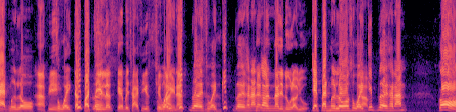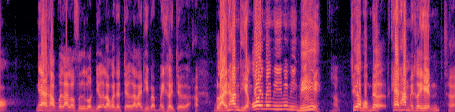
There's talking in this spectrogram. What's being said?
80,000โล อ่าพี่สวยจากกิ๊บปาจีนเลย แล้วแกไปใช้ที่สเชียงวใหยม่นะกิ๊บเลยสวยกิ๊บเลยคันนั้นน่าก็น่าน่าจะดูเราอยู่ เจ็ดแปดหมื่นโลสวยครับ กิ๊บเลยคันนั้น ก็เนี่ยครับ เวลาเราซื้อรถเยอะเราก็จะเจออะไรที่แบบไม่เคยเจออะครับ หลายท่านเถียงโอ้ยไม่มีไม่มีมี ครับ เชื่อผมเถอะแค่ท่านไม่เคยเห็นใช่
